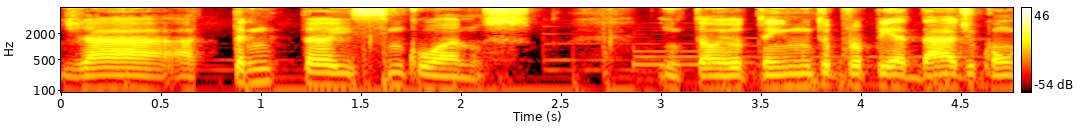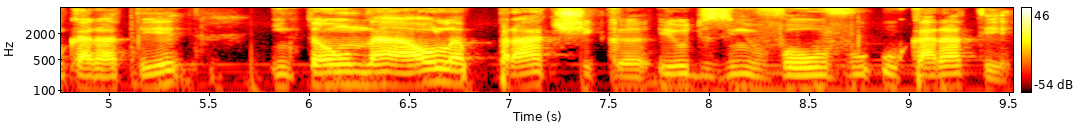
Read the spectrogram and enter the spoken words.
já há 35 anos. Então eu tenho muita propriedade com o karatê. Então na aula prática eu desenvolvo o karatê.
